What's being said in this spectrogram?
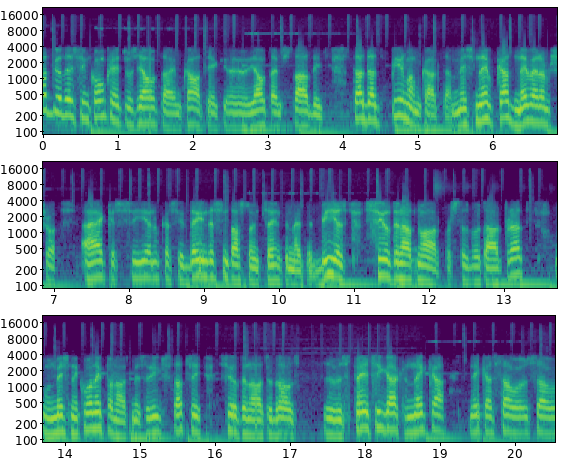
atbildēsim konkrēti uz jautājumu, kā tiek eh, jautājums stādīts. Tātad pirmam kārtām mēs nekad nevaram šo ēkas sienu, kas ir 98 cm bieza, siltināt no ārpuses. Tas būtu ārprāts, un mēs neko nepanāktu. Mēs Rīgas staciju siltinātu daudz spēcīgāk nekā nekā savu, savu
